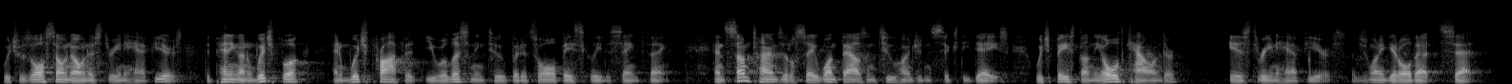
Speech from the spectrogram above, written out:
which was also known as three and a half years, depending on which book and which prophet you were listening to, but it's all basically the same thing. And sometimes it'll say 1,260 days, which, based on the old calendar, is three and a half years. I just want to get all that set.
